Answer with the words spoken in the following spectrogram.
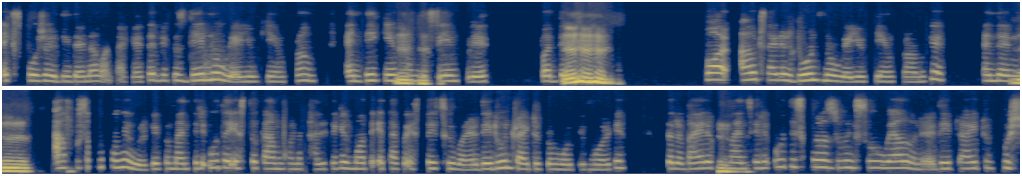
एक्सपोजर दिँदैन भन्दाखेरि चाहिँ because they know where you came from and they came from the same place but then for outsider don't know where you came from के एन्ड देन आफू सँगसँगै हुर्केको मान्छेले ऊ त यस्तो काम गर्न थालिसक्यो म त यताको यस्तै छु भनेर they don't try to promote you more के तर बाहिरको मान्छेले ओ this girl doing so well भनेर they try to push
